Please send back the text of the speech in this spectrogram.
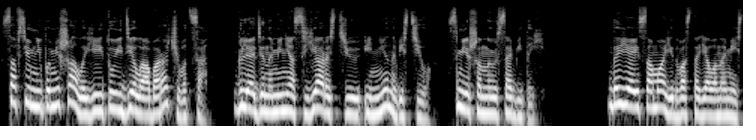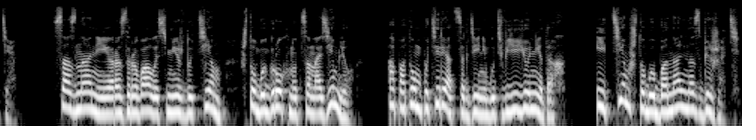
совсем не помешала ей то и дело оборачиваться, глядя на меня с яростью и ненавистью, смешанную с обидой. Да я и сама едва стояла на месте. Сознание разрывалось между тем, чтобы грохнуться на землю, а потом потеряться где-нибудь в ее недрах, и тем, чтобы банально сбежать.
